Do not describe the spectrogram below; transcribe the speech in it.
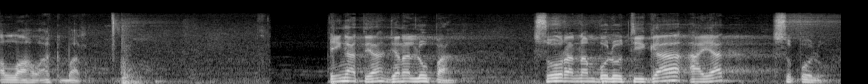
Allahu Akbar. Ingat ya jangan lupa. Surah 63 ayat 10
